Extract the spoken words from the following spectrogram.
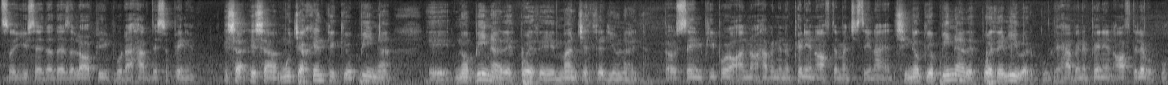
So you say that there's a lot of people that have this opinion. esa, esa mucha gente que opina, eh, no opina después de Manchester United, Those same people are not having an opinion after Manchester United. sino que opina después de Liverpool. They have an opinion after Liverpool.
